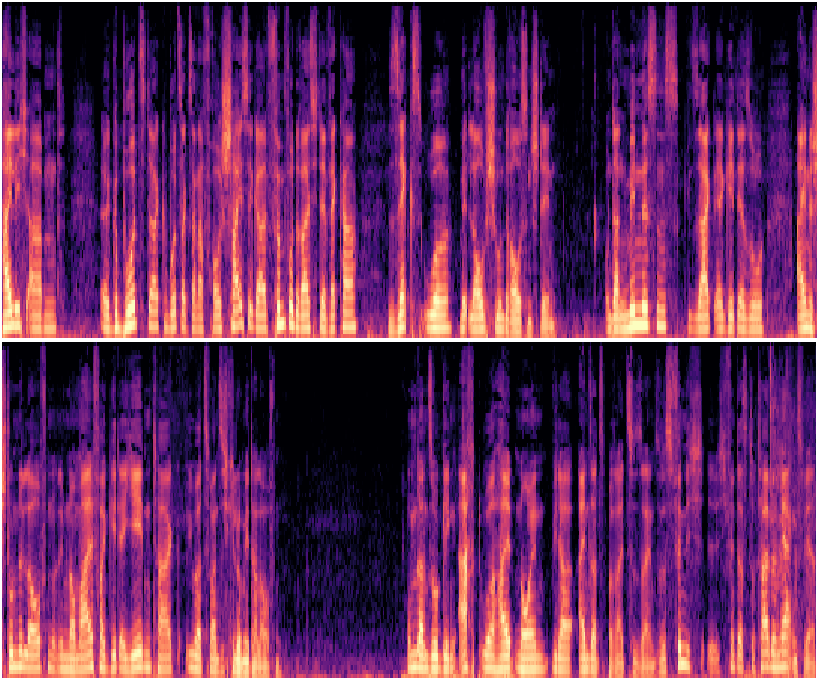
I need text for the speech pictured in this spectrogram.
Heiligabend, äh, Geburtstag, Geburtstag seiner Frau, scheißegal, 5.30 Uhr der Wecker, 6 Uhr mit Laufschuhen draußen stehen. Und dann mindestens, sagt er, geht er so eine Stunde laufen und im Normalfall geht er jeden Tag über 20 Kilometer laufen um dann so gegen 8 Uhr, halb neun wieder einsatzbereit zu sein. So, das finde ich, ich finde das total bemerkenswert.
